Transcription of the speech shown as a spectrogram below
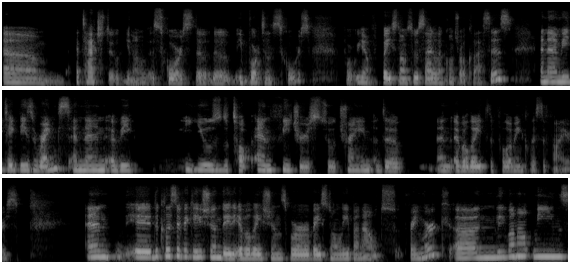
um, attached to, you know, scores, the, the importance scores for, you know, based on suicidal and control classes. And then we take these ranks and then we use the top end features to train the and evaluate the following classifiers. And uh, the classification, the, the, evaluations were based on leave and out framework. Uh, and leave and out means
